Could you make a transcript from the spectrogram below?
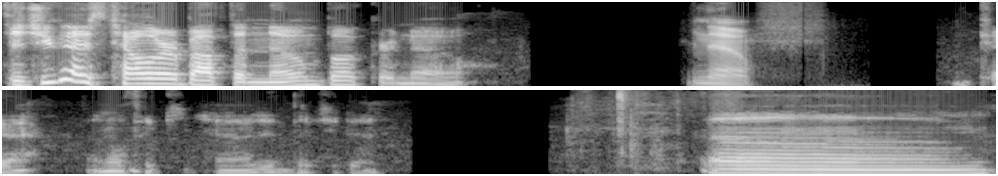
Did you guys tell her about the gnome book or no? No. Okay, I don't think. Yeah, I didn't think you did. Um,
